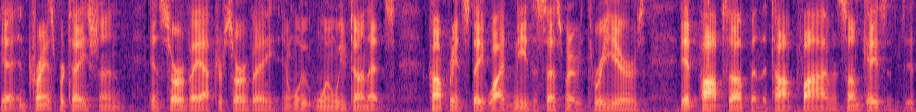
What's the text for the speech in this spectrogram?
Yeah, in transportation, in survey after survey, and we, when we've done that comprehensive statewide needs assessment every three years, it pops up in the top five. In some cases, it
